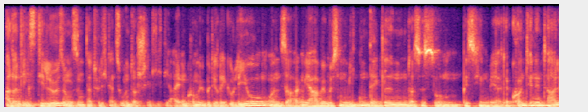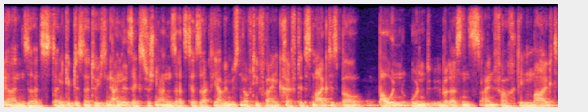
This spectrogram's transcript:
Allerdings die Lösungen sind natürlich ganz unterschiedlich. Die einen kommen über die Regulierung und sagen, ja, wir müssen Mieten deckeln. Das ist so ein bisschen mehr der kontinentale Ansatz. Dann gibt es natürlich den angelsächsischen Ansatz, der sagt, ja, wir müssen auf die freien Kräfte des Marktes bauen und überlassen es einfach dem Markt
